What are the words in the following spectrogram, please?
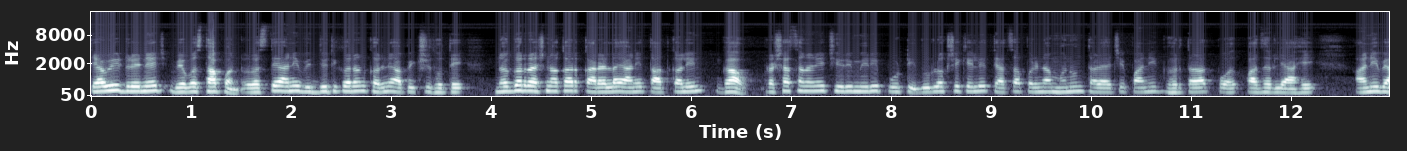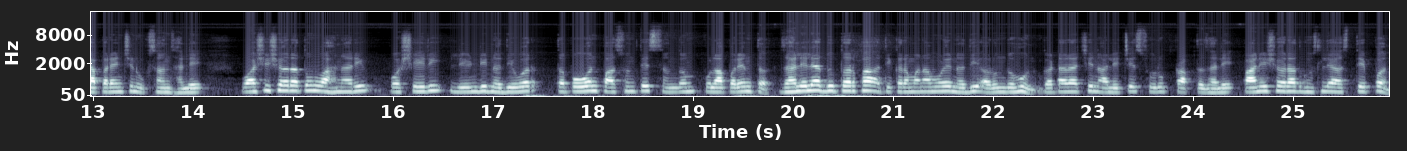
त्यावेळी ड्रेनेज व्यवस्थापन रस्ते आणि विद्युतीकरण करणे अपेक्षित होते. नगर रचनाकार कार्यालय आणि तात्कालीन गाव प्रशासनाने चिरीमिरी पोटी दुर्लक्ष केले. त्याचा परिणाम म्हणून तळ्याचे पाणी घरतळात प- पाझरले आहे. आणि व्यापाऱ्यांचे नुकसान झाले. वाशी शहरातून वाहणारी वशेरी लेंडी नदीवर तपोवनपासून ते संगम पुलापर्यंत झालेल्या दुतर्फा अतिक्रमणामुळे नदी अरुंद होऊन गटाराचे नालीचे स्वरूप प्राप्त झाले. पाणी शहरात घुसले असते पण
